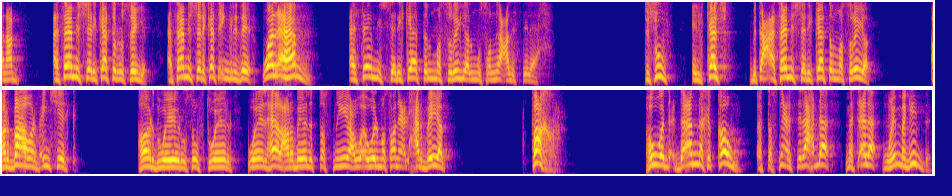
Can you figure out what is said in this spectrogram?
أنا عب... أسامي الشركات الروسية أسامي الشركات الإنجليزية والأهم أسامي الشركات المصرية المصنعة للسلاح. تشوف الكشف بتاع أسامي الشركات المصرية. 44 شركة. hardware و software والهيئة العربية للتصنيع والمصانع الحربية. فخر. هو ده, ده امنك القومي التصنيع السلاح ده مسألة مهمة جدا.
